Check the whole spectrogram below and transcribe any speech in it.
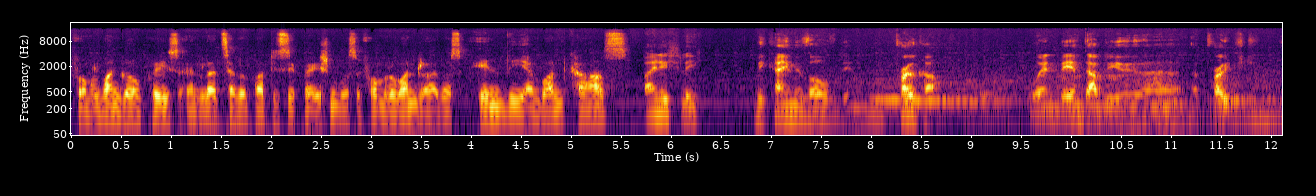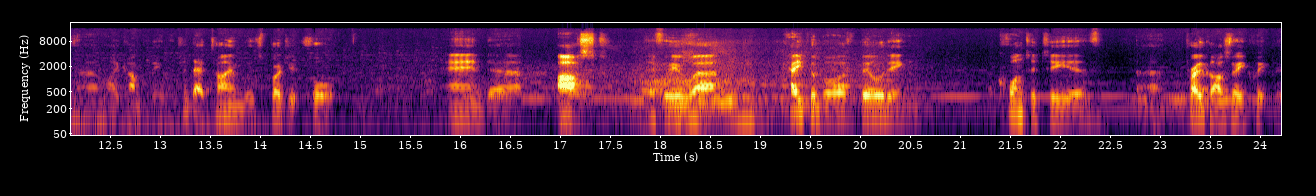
Formula One Grand Prix and let's have a participation with the Formula One drivers in the M1 cars. I initially became involved in Procar when BMW uh, approached uh, my company, which at that time was Project 4, and uh, asked if we were capable of building a quantity of uh, pro cars very quickly.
